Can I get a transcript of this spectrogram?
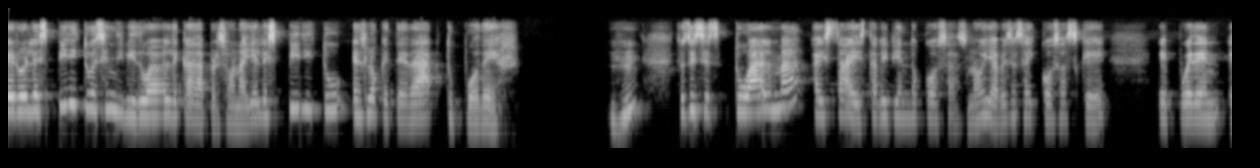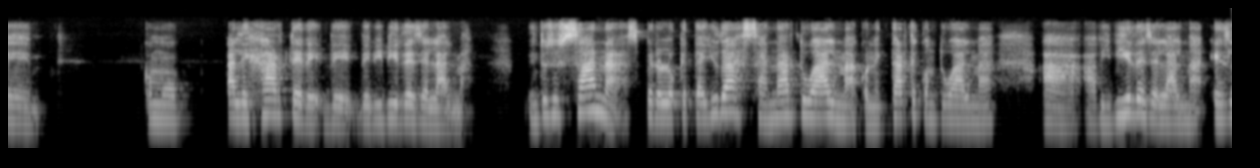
Pero el espíritu es individual de cada persona y el espíritu es lo que te da tu poder. Entonces dices, tu alma, ahí está, ahí está viviendo cosas, ¿no? Y a veces hay cosas que eh, pueden eh, como alejarte de, vivir desde el alma. Entonces sanas, pero lo que te ayuda a sanar tu alma, a conectarte con tu alma, a, vivir desde el alma, es,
